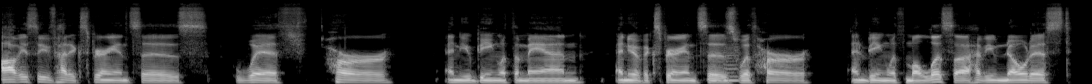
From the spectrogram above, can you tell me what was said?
obviously, you've had experiences with her and you being with a man, and you have experiences Mhm. with her and being with Melissa. Have you noticed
